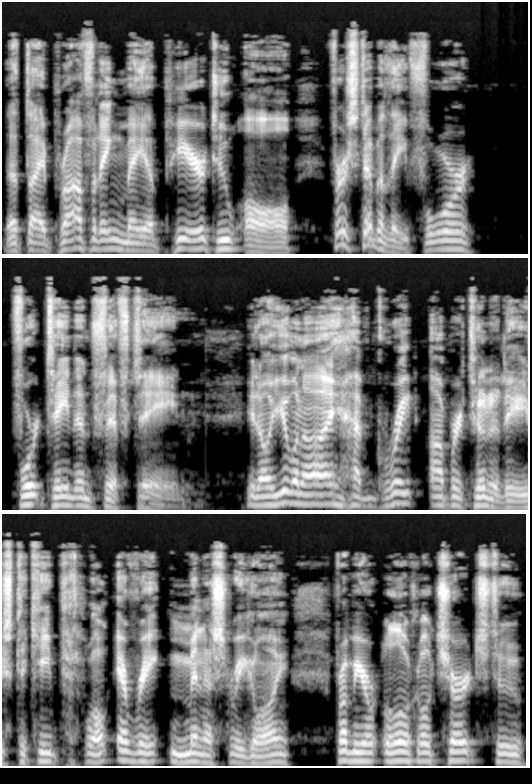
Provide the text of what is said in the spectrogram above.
that thy profiting may appear to all. 1 Timothy 4 14 and 15. You know, you and I have great opportunities to keep, well, every ministry going, from your local church to,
